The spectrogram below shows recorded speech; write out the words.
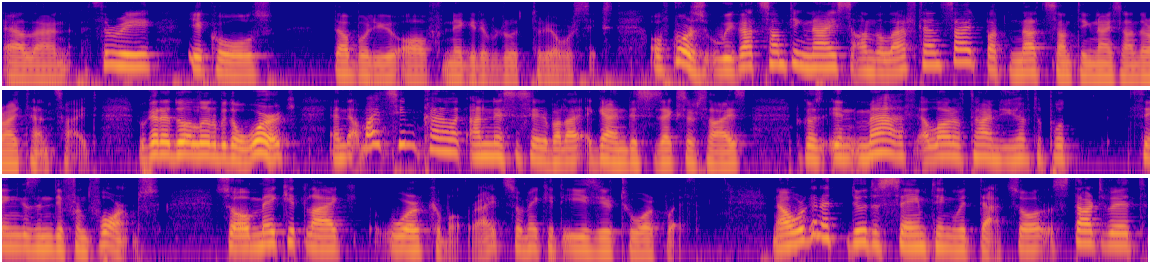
ln 3 equals w of negative root 3 over 6. Of course, we got something nice on the left-hand side, but not something nice on the right-hand side. We got to do a little bit of work, and that might seem kind of like unnecessary, but I, again, this is exercise, because in math, a lot of times you have to put things in different forms. So make it like workable, right? So make it easier to work with. Now we're going to do the same thing with that. So start with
